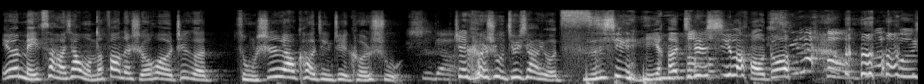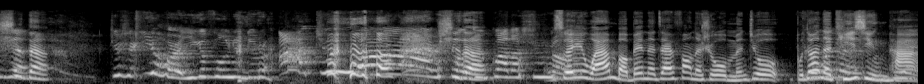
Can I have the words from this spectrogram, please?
因为每次好像我们放的时候，这个总是要靠近这棵树，是的，这棵树就像有磁性一样，就是吸了好多。吸了好多风筝，是，的，就是一会儿一个风筝就说啊就 是的。就挂到树上，所以晚安宝贝呢，在放的时候，我们就不断的提醒他。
